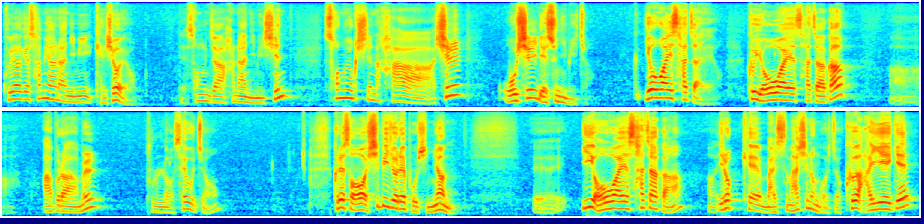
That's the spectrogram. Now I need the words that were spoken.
구약에 삼위 하나님이 계셔요 네, 성자 하나님이신 성육신 하실 오실 예수님이죠. 그 여호와의 사자예요. 그 여호와의 사자가 아, 아브라함을 불러 세우죠. 그래서 12절에 보시면 에, 이 여호와의 사자가 어, 이렇게 말씀하시는 거죠. 그 아이에게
